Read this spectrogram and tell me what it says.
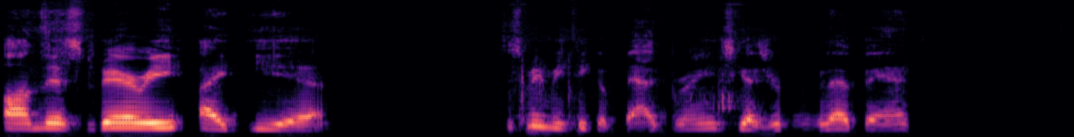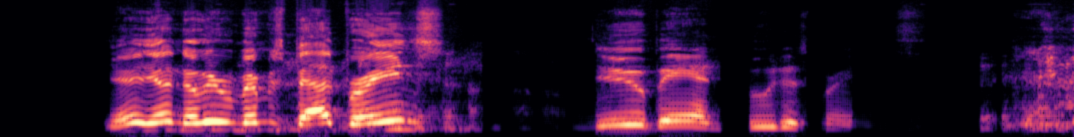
on this very idea. Just made me think of Bad Brains. You guys remember that band? Yeah, yeah. Nobody remembers Bad Brains. New band, Buddha's Brains.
